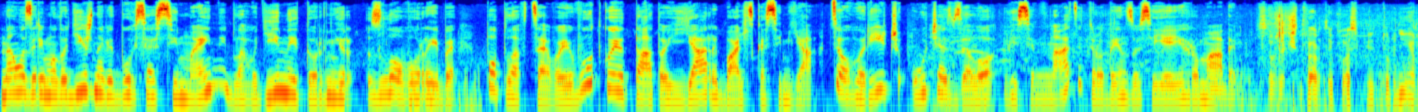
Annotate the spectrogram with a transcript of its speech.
На озері Молодіжне відбувся сімейний благодійний турнір з лову риби поплавцевою вудкою Тато і я рибальська сім'я. Цьогоріч участь взяло 18 родин з усієї громади. Це вже четвертий поспіль турнір,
